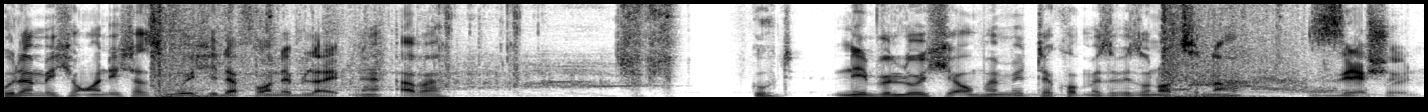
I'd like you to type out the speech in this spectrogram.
Wundert mich auch nicht, dass Lurche da vorne bleibt, ne? Aber gut, nehmen wir Lurche auch mal mit. Der kommt mir sowieso noch zu nah. Sehr schön.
